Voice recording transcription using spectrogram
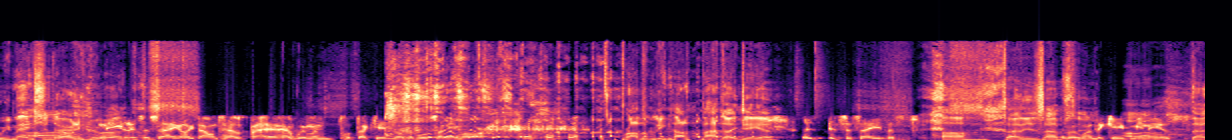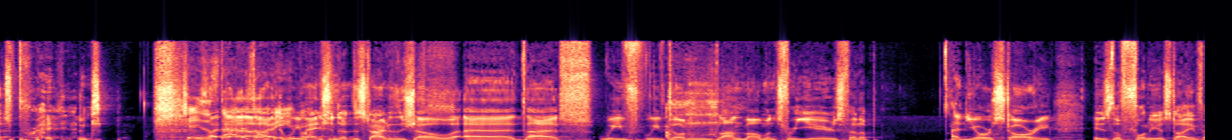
We mentioned Oh. earlier on. Needless to say, I don't help uh, women put their kids on the bus anymore. Probably not a bad idea. It, it's the safest. Oh, that is If I absolutely. want to keep me Oh. knees. That's brilliant. Jesus, that is I- I- unbeatable. we mentioned at the start of the show uh, that we've we've done blonde moments for years, Philip, and your story is the funniest I've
